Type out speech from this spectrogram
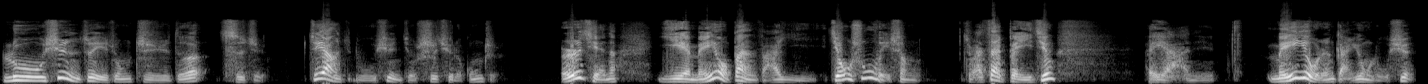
鲁迅最终只得辞职，这样鲁迅就失去了公职，而且呢，也没有办法以教书为生了，是吧？在北京，哎呀，你没有人敢用鲁迅，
